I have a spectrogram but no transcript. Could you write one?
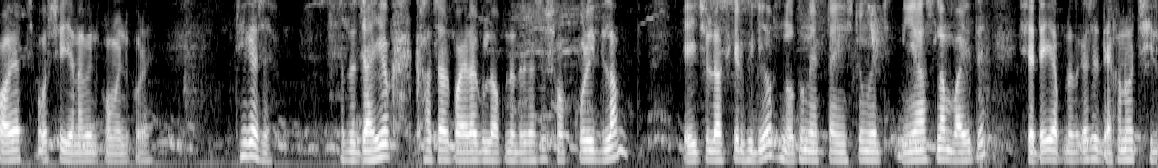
পাওয়া যাচ্ছে অবশ্যই জানাবেন কমেন্ট করে। ঠিক আছে? তো যাই হোক, খাঁচার পায়রাগুলো আপনাদের কাছে শখ করেই দিলাম। এই ছিল আজকের ভিডিও নতুন একটা ইনস্ট্রুমেন্ট নিয়ে আসলাম বাড়িতে। সেটাই আপনাদের কাছে দেখানো ছিল।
